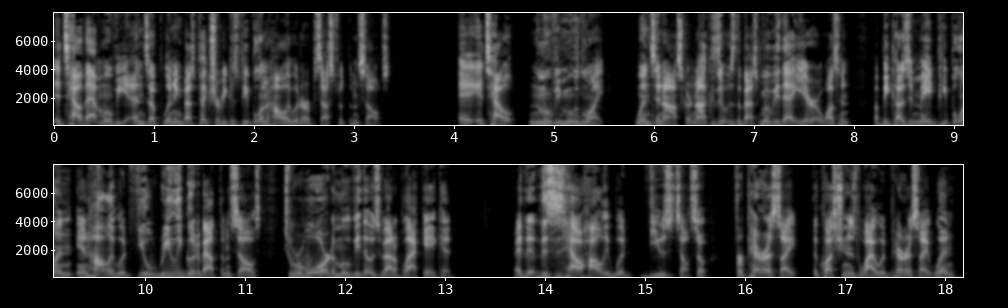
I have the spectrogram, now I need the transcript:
It's how that movie ends up winning Best Picture because people in Hollywood are obsessed with themselves. It's how the movie Moonlight wins an Oscar. Not because it was the best movie that year, it wasn't, but because it made people in, in Hollywood feel really good about themselves to reward a movie that was about a black gay kid. Right? This is how Hollywood views itself. So for Parasite, the question is why would Parasite win?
